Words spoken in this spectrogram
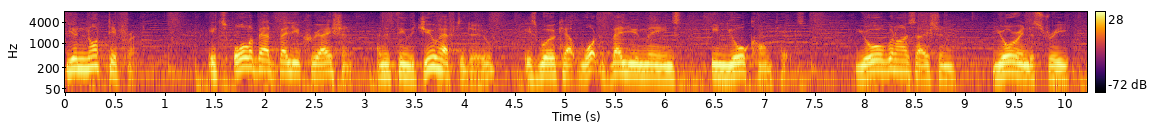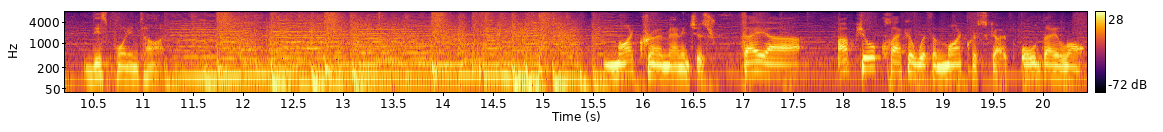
You're not different. It's all about value creation. And the thing that you have to do is work out what value means in your context, your organisation, your industry, this point in time. Micromanagers, they are up your clacker with a microscope all day long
